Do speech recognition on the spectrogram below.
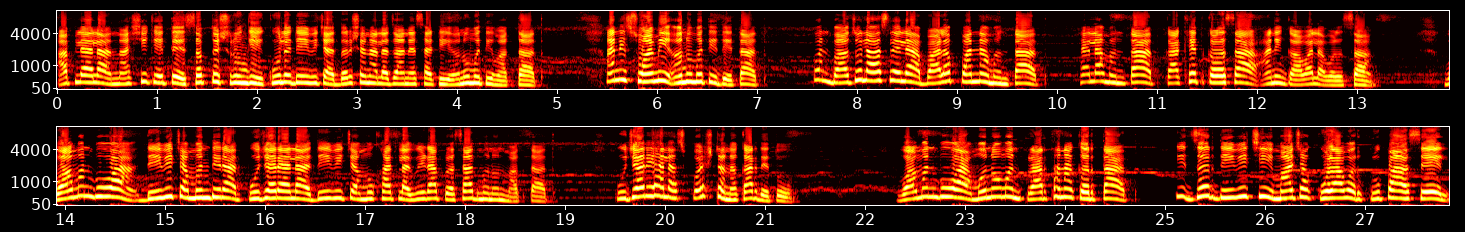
आपल्याला नाशिक येथे सप्तशृंगी कुलदेवीच्या दर्शनाला जाण्यासाठी अनुमती मागतात आणि स्वामी अनुमती देतात. पण बाजूला असलेल्या बाळप्पांना म्हणतात ह्याला म्हणतात काखेत कळसा आणि गावाला वळसा. वामन बुवा देवीच्या मंदिरात पुजाऱ्याला देवीच्या मुखातला विडा प्रसाद म्हणून मागतात. पुजारी ह्याला स्पष्ट नकार देतो. वामन बुवा मनोमन प्रार्थना करतात की जर देवीची माझ्या कुळावर कृपा असेल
